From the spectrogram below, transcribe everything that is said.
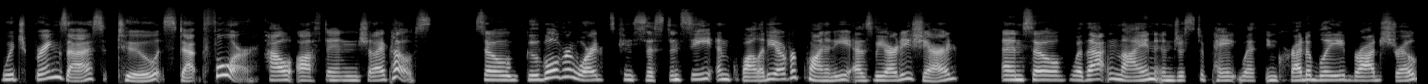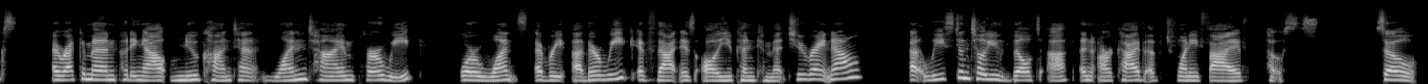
which brings us to step four. How often should I post? So Google rewards consistency and quality over quantity, as we already shared. And so with that in mind, and just to paint with incredibly broad strokes, I recommend putting out new content one time per week or once every other week if that is all you can commit to right now, at least until you've built up an archive of 25 posts. So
